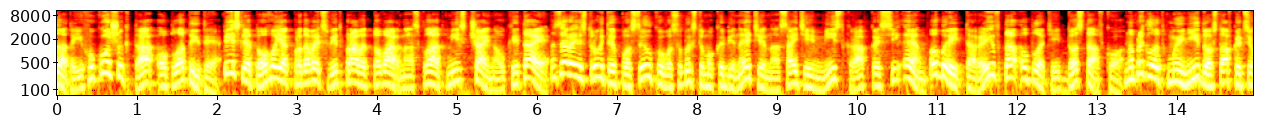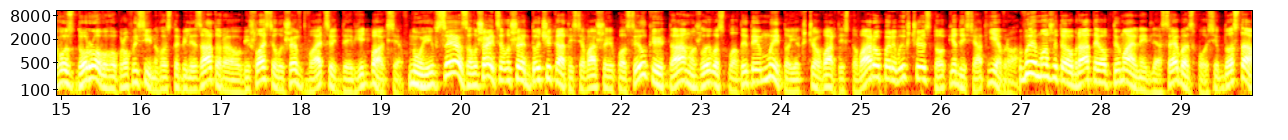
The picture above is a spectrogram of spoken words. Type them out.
Додати їх у кошик та оплатити. Після того, як продавець відправить товар на склад міст Чайна у Китаї, зареєструйте посилку в особистому кабінеті на сайті mist.cn. Оберіть тариф та оплатіть доставку. Наприклад, мені доставка цього здорового професійного стабілізатора обійшлася лише в 29 баксів. Ну і все, залишається лише дочекатися вашої посилки та можливо сплатити мито, якщо вартість товару перевищує 150 євро. Ви можете обрати оптимальний для себе спосіб доставки.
